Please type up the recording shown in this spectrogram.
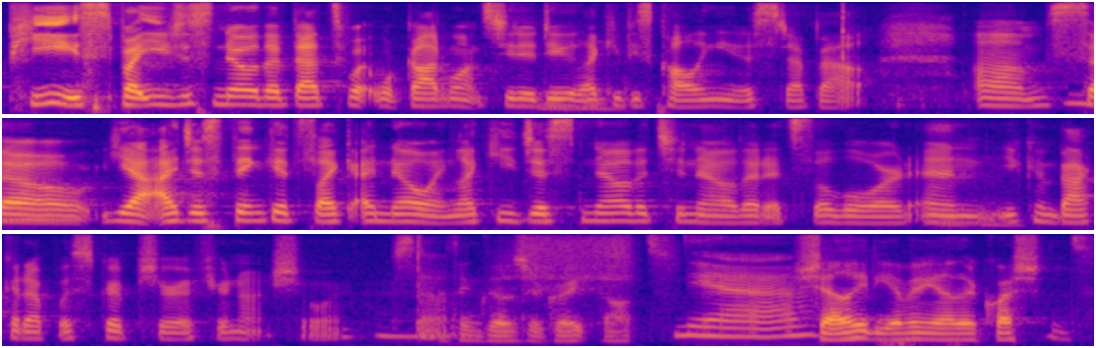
peace, but you just know that that's what, what God wants you to do. Like mm. if He's calling you to step out. Um, so mm-hmm. yeah, I just think it's like a knowing, like you just know that you know that it's the Lord, and mm-hmm. you can back it up with Scripture if you're not sure. Mm-hmm. So I think those are great thoughts. Yeah. Shelly, do you have any other questions?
